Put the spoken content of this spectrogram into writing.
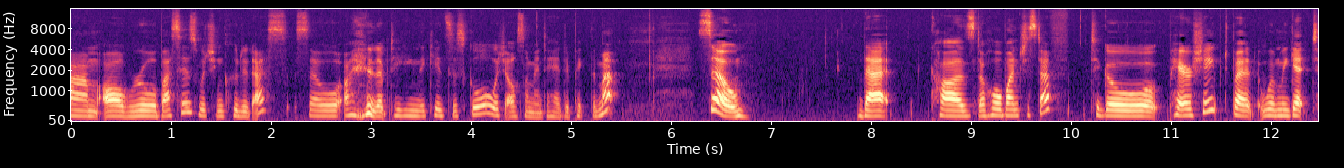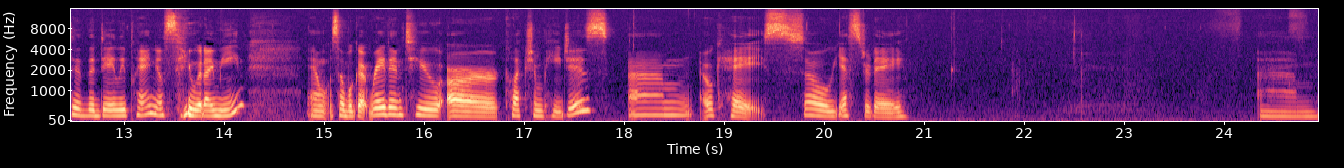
um, all rural buses, which included us. So I ended up taking the kids to school, which also meant I had to pick them up. So that caused a whole bunch of stuff to go pear shaped, but when we get to the daily plan, you'll see what I mean. And so we'll get right into our collection pages. Um, okay, so yesterday, um,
